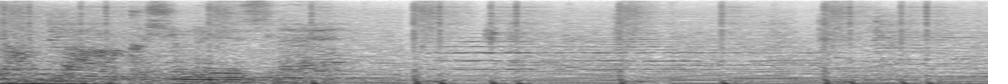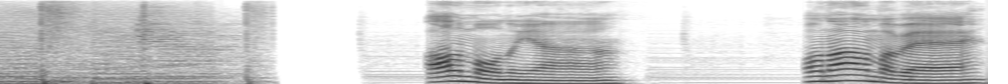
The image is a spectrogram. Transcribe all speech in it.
Damla akışını izle. Alma onu ya. Onu alma be.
